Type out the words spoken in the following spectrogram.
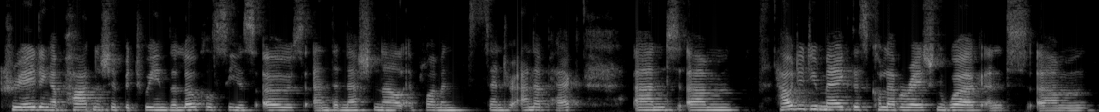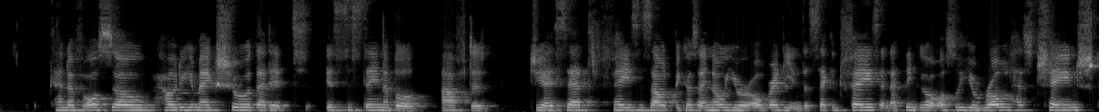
creating a partnership between the local CSOs and the National Employment Center ANAPEC. And um, how did you make this collaboration work? And um, kind of also, how do you make sure that it is sustainable after GIZ phases out? Because I know you're already in the second phase, and I think also your role has changed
